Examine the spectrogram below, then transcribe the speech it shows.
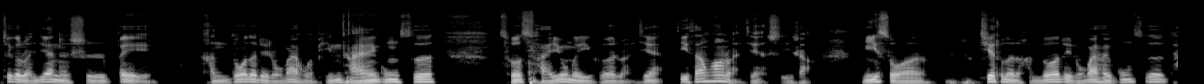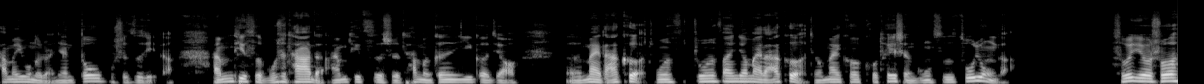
这个软件呢是被很多的这种外汇平台公司所采用的一个软件，第三方软件。实际上，你所接触的很多这种外汇公司，他们用的软件都不是自己的。MT 四不是他的，MT 四是他们跟一个叫呃麦达克（中文中文翻译叫麦达克）叫 Micro Quotation 公司租用的。所以就是说，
